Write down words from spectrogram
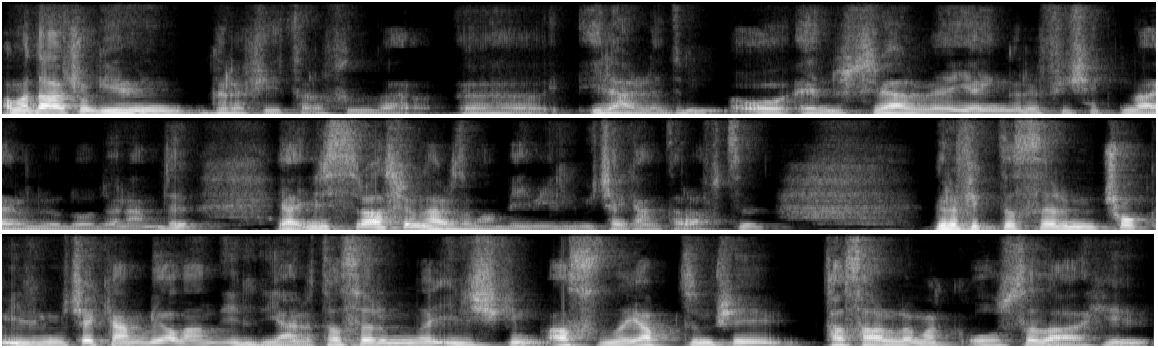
Ama daha çok yayın grafiği tarafında e, ilerledim. O endüstriyel ve yayın grafiği şeklinde ayrılıyordu o dönemde. Ya illüstrasyon her zaman benim ilgimi çeken taraftı. Grafik tasarım çok ilgimi çeken bir alan değildi. Yani tasarımla ilişkim aslında yaptığım şey tasarlamak olsa dahi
